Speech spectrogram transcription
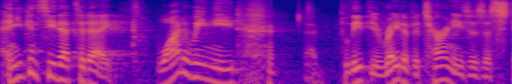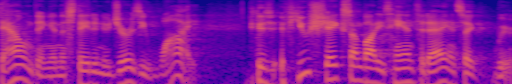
And you can see that today. Why do we need, I believe the rate of attorneys is astounding in the state of New Jersey. Why? Because if you shake somebody's hand today and say, we,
